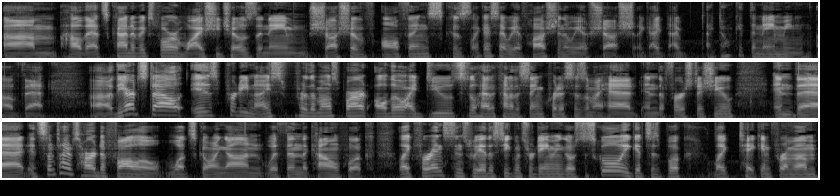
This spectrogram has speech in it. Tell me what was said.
um, how that's kind of explored, why she chose the name Shush of all things. Because, like I said, we have Hush and then we have Shush. Like, I, I, I don't get the naming of that. Uh, the art style is pretty nice for the most part, although I do still have kind of the same criticism I had in the first issue, in that it's sometimes hard to follow what's going on within the comic book. Like, for instance, we had the sequence where Damian goes to school, he gets his book, like, taken from him,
